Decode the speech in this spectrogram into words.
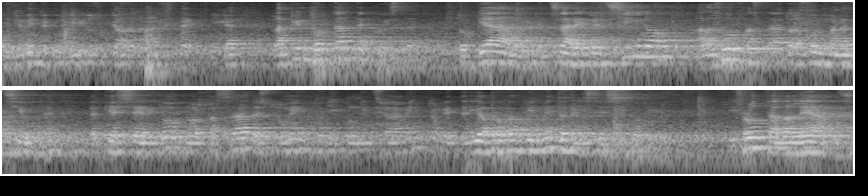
ovviamente condivido sul piano dell'analisi tecnica, la più importante è questa. Dobbiamo ripensare persino alla forma Stato alla forma nazione, perché se ritorno al passato è strumento di condizionamento che deriva probabilmente dagli stessi poteri. Di fronte all'alleanza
